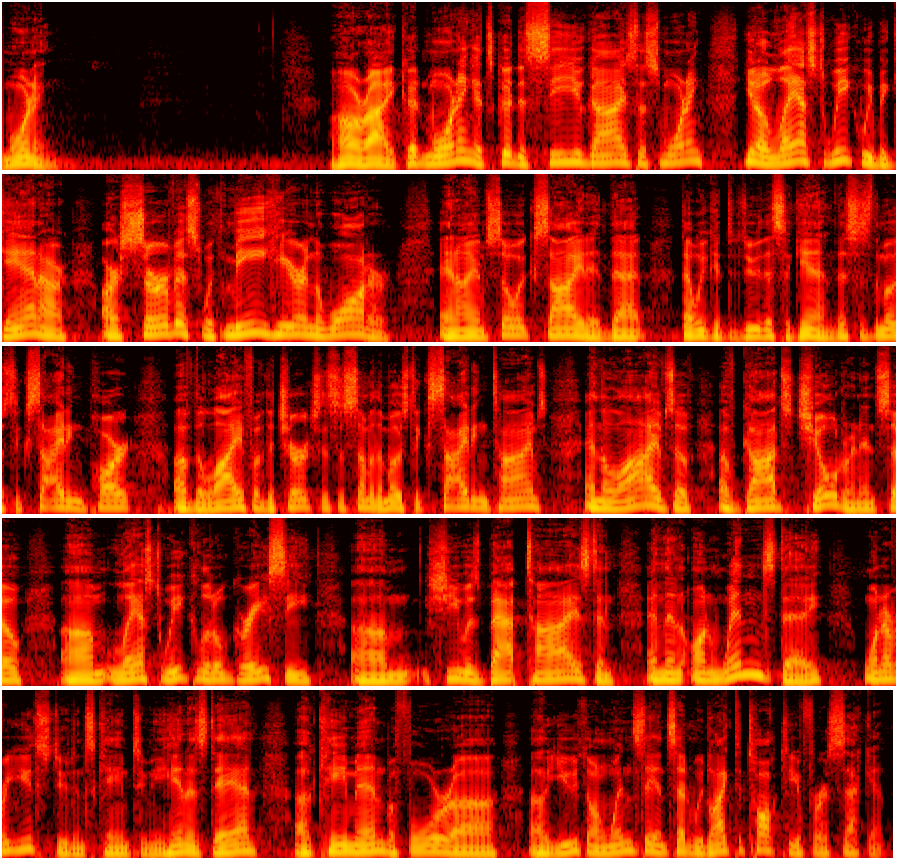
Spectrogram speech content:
Morning. All right, good morning. It's good to see you guys this morning. You know, last week we began our, our service with me here in the water, and I am so excited that, that we get to do this again. This is the most exciting part of the life of the church. This is some of the most exciting times in the lives of, of God's children. And so um, last week, little Gracie, um, she was baptized, and, and then on Wednesday, one of our youth students came to me. He and his dad uh, came in before uh, uh, youth on Wednesday and said, We'd like to talk to you for a second.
